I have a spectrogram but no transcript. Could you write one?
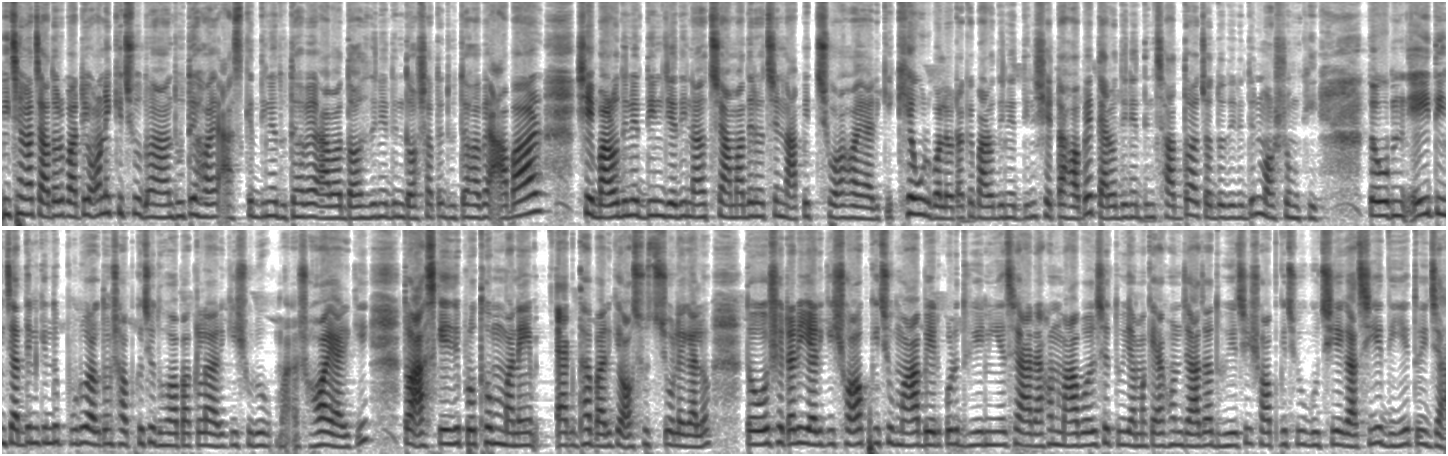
বিছানা, চাদর, পাটি অনেক কিছু ধুতে হয়। আজকের দিনে ধুতে হবে, আবার দশ দিনের দিন দশ সাথে ধুতে হবে। আবার সেই বারো দিনের দিন যেদিন হচ্ছে আমাদের হচ্ছে নাপিত ছোঁয়া হয় আর কি, খেউর বলে ওটাকে বারো দিনের দিন সেটা হবে। তেরো দিনের দিন ছাদ্য আর চোদ্দ দিনের দিন মশরুমখি তো এই তিন চার দিন কিন্তু পুরো একদম সব কিছু ধোয়া পাকলা আর কি শুরু হয় আর কি। তো আজকে যে প্রথম মানে এক ধাপ আর কি অসুস্থ চলে গেল। তো সেটারই আর কি সব কিছু মা বের করে ধুয়ে নিয়েছে। আর এখন মা বলছে, তুই আমাকে এখন যা যা ধুয়েছি সব কিছু গুছিয়ে গাছিয়ে দিয়ে তুই যা।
